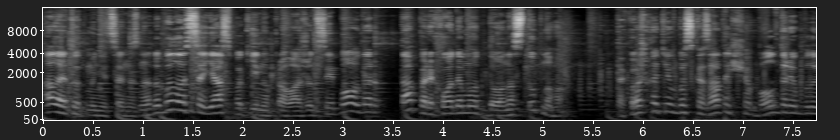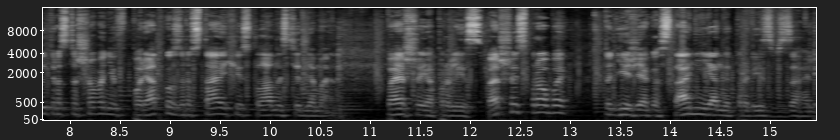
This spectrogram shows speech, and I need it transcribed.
Але тут мені це не знадобилося, я спокійно проважу цей болдер та переходимо до наступного. Також хотів би сказати, що болдери будуть розташовані в порядку зростаючої складності для мене. Перший я проліз з першої спроби, тоді ж як останній я не проліз взагалі.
